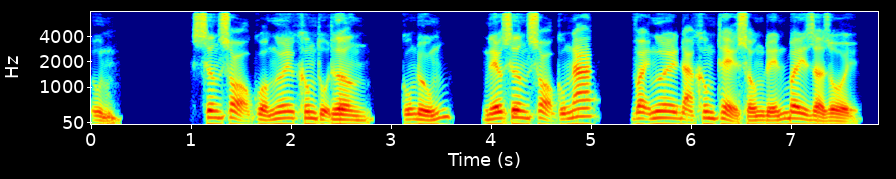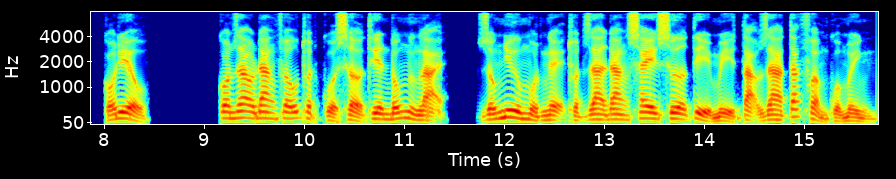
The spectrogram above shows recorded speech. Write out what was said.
ủm. Xương sọ của ngươi không thụ thương, cũng đúng, nếu xương sọ cũng nát, vậy ngươi đã không thể sống đến bây giờ rồi, có điều. Con dao đang phẫu thuật của sở thiên bỗng ngừng lại, giống như một nghệ thuật gia đang say sưa tỉ mỉ tạo ra tác phẩm của mình.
